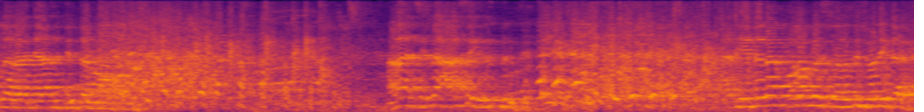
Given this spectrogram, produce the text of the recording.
வந்து ராஜான்னு திட்டணும். ஆனா சின்ன ஆசை இருந்திருக்கு அது என்னன்னா கொலம்பஸ்ல வந்து சொல்லிட்டாரு.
